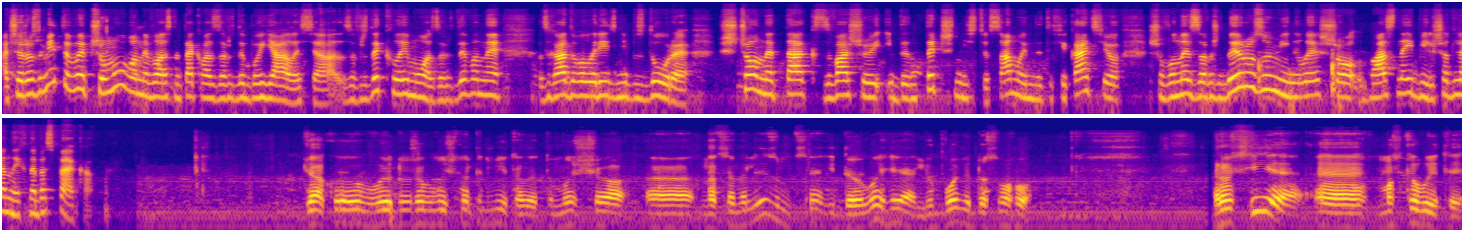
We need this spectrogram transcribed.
А чи розумієте ви, чому вони власне так вас завжди боялися? Завжди клеймо, завжди вони згадували різні бздури. Що не так з вашою ідентичністю, самоідентифікацією, що вони завжди розуміли, що вас найбільша для них небезпека. Дякую, ви дуже влучно підмітили, тому що е, націоналізм це ідеологія любові до свого. Росія, е, московити,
